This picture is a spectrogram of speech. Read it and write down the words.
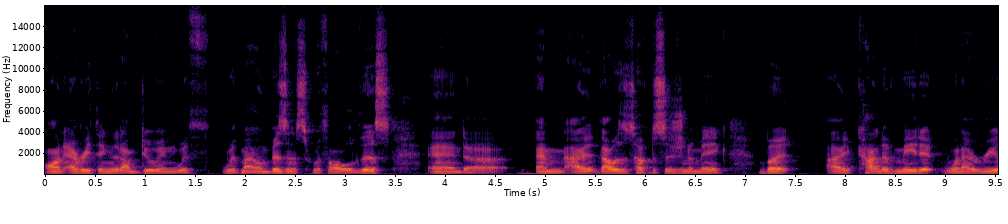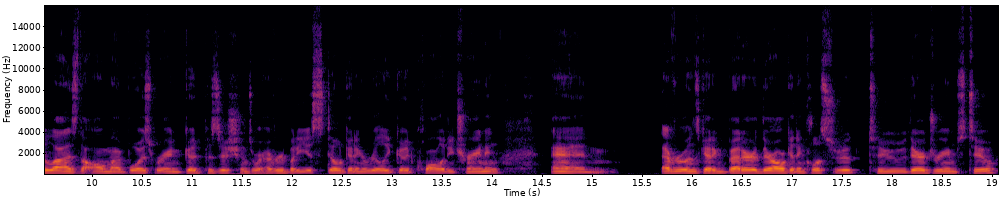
on everything that I'm doing with with my own business with all of this and uh, and I that was a tough decision to make, but I kind of made it when I realized that all my boys were in good positions where everybody is still getting really good quality training and everyone's getting better. They're all getting closer to their dreams too.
